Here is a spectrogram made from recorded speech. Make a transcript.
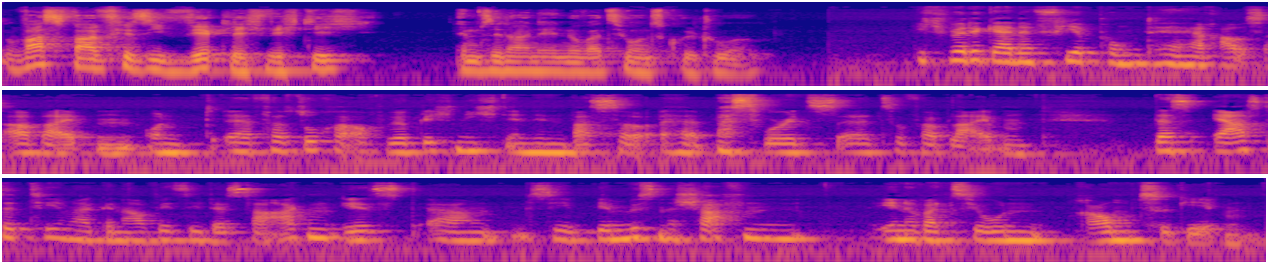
was war für Sie wirklich wichtig im Sinne einer Innovationskultur? Ich würde gerne vier Punkte herausarbeiten und äh, versuche auch wirklich nicht in den Buzz äh, Buzzwords äh, zu verbleiben. Das erste Thema, genau wie Sie das sagen, ist, ähm, Sie, wir müssen es schaffen, Innovation Raum zu geben.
